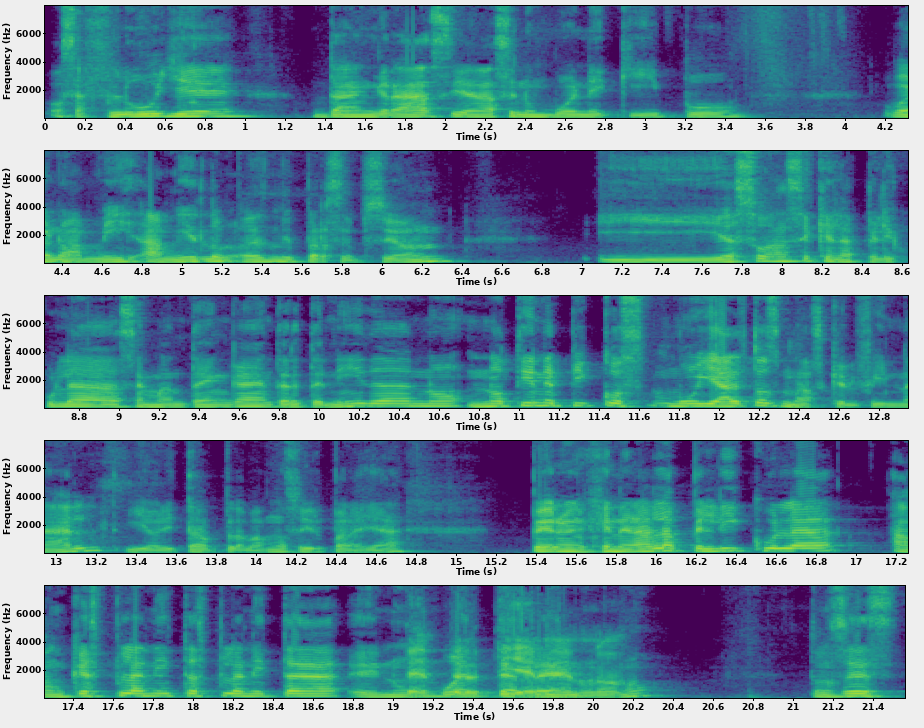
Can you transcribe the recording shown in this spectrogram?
o sea, fluye, dan gracia, hacen un buen equipo. Bueno, a mí, a mí es, mi percepción. Y eso hace que la película se mantenga entretenida. No, no tiene picos muy altos más que el final. Y ahorita vamos a ir para allá. Pero en general la película, aunque es planita, es planita en un buen terreno, ¿no? Entonces,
